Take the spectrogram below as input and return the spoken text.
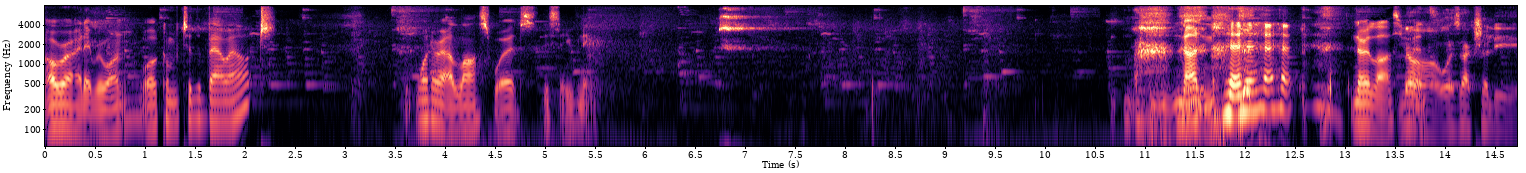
All right, everyone. Welcome to the bow out. What are our last words this evening? None. no last No, words. No, it was actually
